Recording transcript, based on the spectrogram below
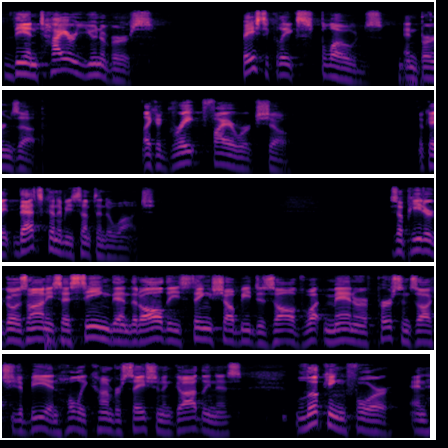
the entire universe basically explodes and burns up like a great fireworks show. Okay, that's going to be something to watch. So Peter goes on, he says, Seeing then that all these things shall be dissolved, what manner of persons ought you to be in holy conversation and godliness, looking for and,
